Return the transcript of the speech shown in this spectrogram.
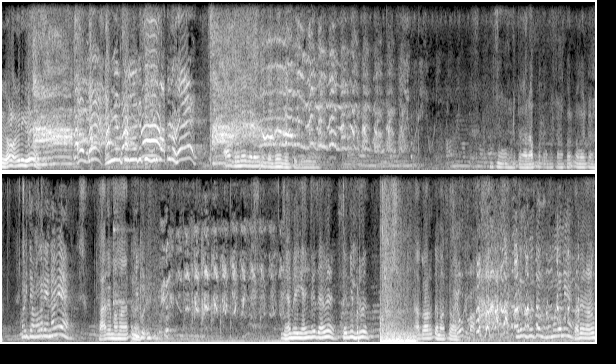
ಹೇಳು ಅವನಿಗೆ ಆ ಪ್ರಭಾ ಅಪ್ಪ ಕರ್ಕೊಂಬರ್ತಾನೆ ಹೊಡಿತೀವಿ ಮಗರ ಏನಾವೇ ಸಾರಿ ಮಾಮ ಏನ್ ಹೆಂಗಿದಾವೆ ತಲ್ಲಿ ಬಿಡ್ದು ನಾಲ್ಕು ಹೊಡ್ತೆ ಮತ್ತು ಹೊಡಿದು ಗೊತ್ತದ ನಮಗನೇ ಕಡೆ ನಾನು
